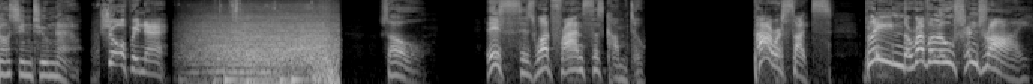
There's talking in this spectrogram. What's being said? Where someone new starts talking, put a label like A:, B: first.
A: you've us into now?
B: Shut up in there!
C: So, this is what France has come to. Parasites bleed the revolution dry.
